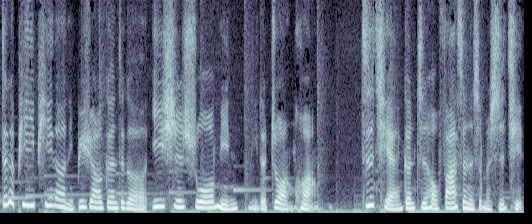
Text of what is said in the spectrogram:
这个 PEP 呢，你必须要跟这个医师说明你的状况。之前跟之后发生了什么事情。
